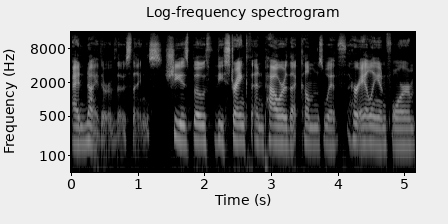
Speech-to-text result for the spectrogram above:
and neither of those things. She is both the strength and power that comes with her alien form,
